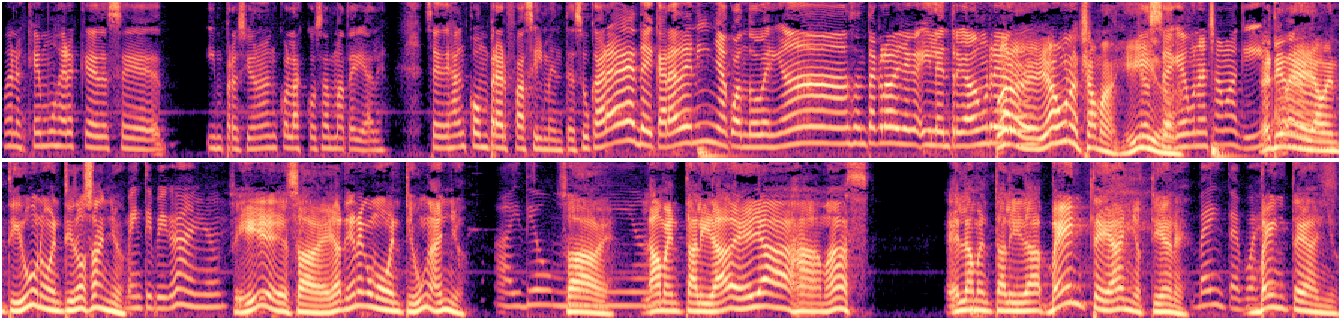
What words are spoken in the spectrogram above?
bueno, es que hay mujeres que se impresionan con las cosas materiales. Se dejan comprar fácilmente. Su cara es de cara de niña cuando venía Santa Claus y le entregaban un regalo. Pero ella es una chamaquita. Yo sé que es una chamaquita. Ella tiene pero ella 21, 22 años. 20 y pico años. Sí, ¿sabes? Ella tiene como 21 años, Ay, Dios ¿sabes? mío. La mentalidad de ella jamás es la mentalidad. 20 años tiene. 20, pues. 20 años.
